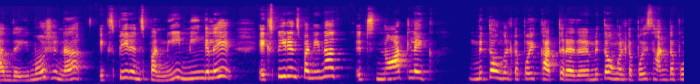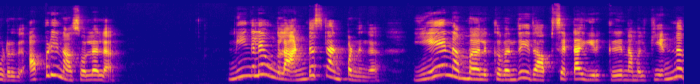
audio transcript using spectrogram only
அந்த இமோஷனை எக்ஸ்பீரியன்ஸ் பண்ணி நீங்களே எக்ஸ்பீரியன்ஸ் பண்ணினா இட்ஸ் நாட் லைக் மித்தவங்கள்ட்ட போய் கத்துறது மித்தவங்கள்ட்ட போய் சண்டை போடுறது. அப்படி நான் சொல்லலை. நீங்களே உங்களை அண்டர்ஸ்டாண்ட் பண்ணுங்கள் ஏன் நம்மளுக்கு வந்து இது அப்செட்டாக இருக்குது நம்மளுக்கு என்ன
